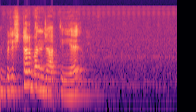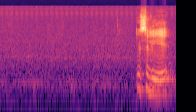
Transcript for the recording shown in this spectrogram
ब्लिस्टर बन जाती है। इसलिए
